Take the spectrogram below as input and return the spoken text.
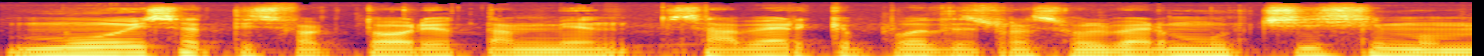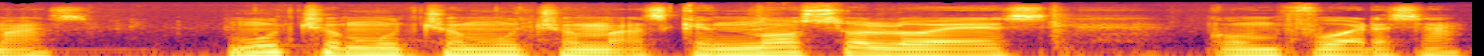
muy satisfactorio también saber que puedes resolver muchísimo más, mucho, mucho, mucho más, que no solo es con fuerza,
